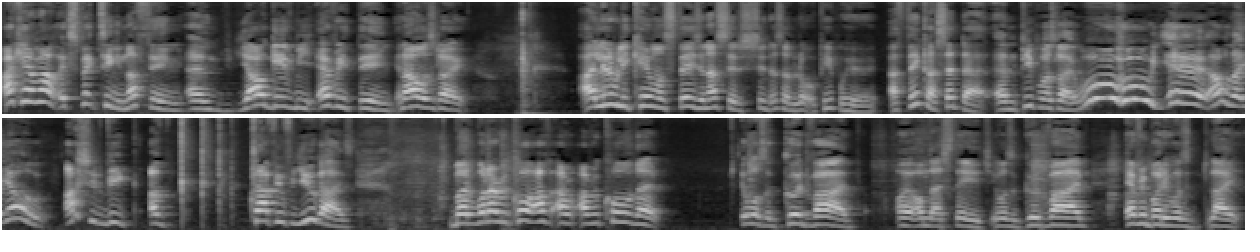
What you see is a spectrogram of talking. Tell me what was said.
I came out expecting nothing, and y'all gave me everything, and I was like. I literally came on stage and I said, "Shit, there's a lot of people here." I think I said that, and people was like, "Woohoo, yeah!" I was like, "Yo, I should be clapping for you guys." But what I recall, I, I, I recall that it was a good vibe uh, on that stage. It was a good vibe. Everybody was like,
